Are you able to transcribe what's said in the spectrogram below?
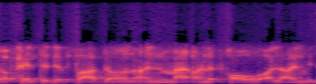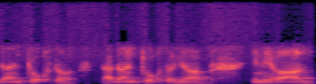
da fehlte der Vater und eine, eine Frau allein mit einer Tochter. Er hat eine Tochter ja in Iran.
